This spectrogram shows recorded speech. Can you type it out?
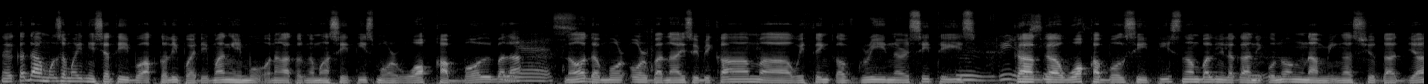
Eh, kadamo sa mga inisyatibo actually pwede man himuon ang aton nga mga cities more walkable bala Yes. no the more urbanized we become uh, we think of greener cities Mm, greener kag uh, walkable cities no bal nila gani kuno ang nami nga syudad ya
